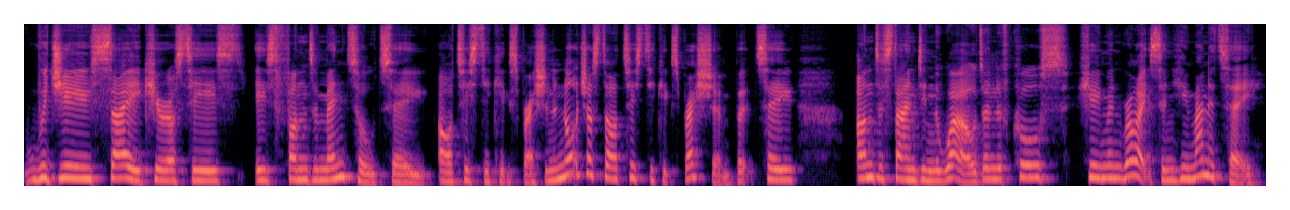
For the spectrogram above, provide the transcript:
would you say curiosity is is fundamental to artistic expression and not just artistic expression but to understanding the world and of course human rights and humanity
